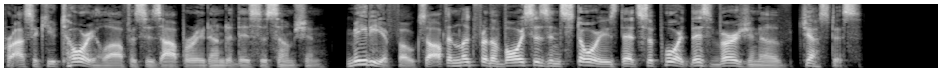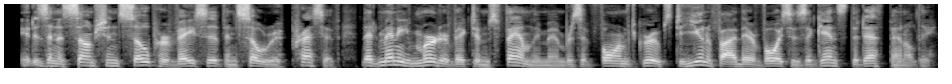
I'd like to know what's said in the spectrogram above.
Prosecutorial offices operate under this assumption. Media folks often look for the voices and stories that support this version of justice. It is an assumption so pervasive and so repressive that many murder victims' family members have formed groups to unify their voices against the death penalty.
